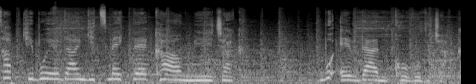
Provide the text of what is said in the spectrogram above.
Tapki bu evden gitmekle kalmayacak. Bu evden kovulacak.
